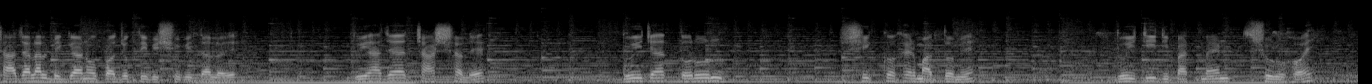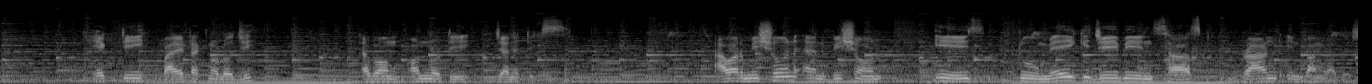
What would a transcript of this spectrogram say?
Shahjalal বিজ্ঞান ও প্রযুক্তি বিশ্ববিদ্যালয়ে দুই হাজার চার সালে দুইটা তরুণ শিক্ষকের মাধ্যমে দুইটি ডিপার্টমেন্ট শুরু হয়, একটি বায়োটেকনোলজি এবং অন্যটি genetics. Our mission and vision is to make JB in SUST brand in Bangladesh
